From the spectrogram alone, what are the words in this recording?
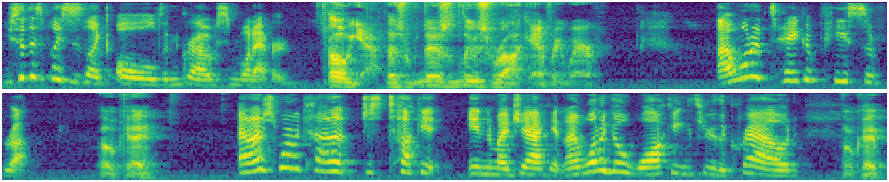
you said this place is like old and gross and whatever Oh yeah, there's there's loose rock everywhere. I want to take a piece of rock Okay. and I just want to kind of just tuck it into my jacket and I want to go walking through the crowd Okay.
